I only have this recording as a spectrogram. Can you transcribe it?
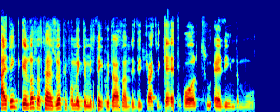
I think a lot of times where people make the mistake with Arsenal is they try to get the ball too early in the move.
